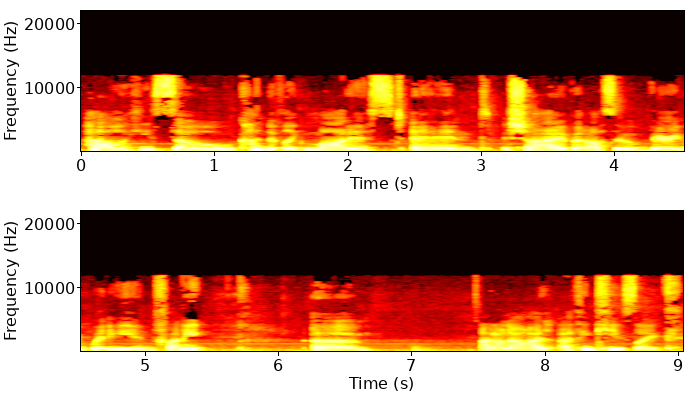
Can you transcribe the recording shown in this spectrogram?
How he's so kind of like modest and shy, but also very witty and funny. Um, I don't know. I, I think he's like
